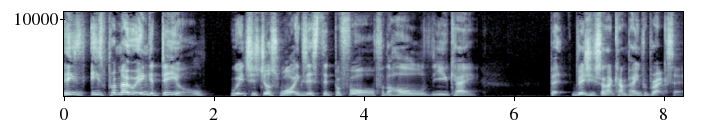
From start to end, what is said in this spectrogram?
he's he's promoting a deal which is just what existed before for the whole of the UK. But Rishi Sunak campaigned for Brexit,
